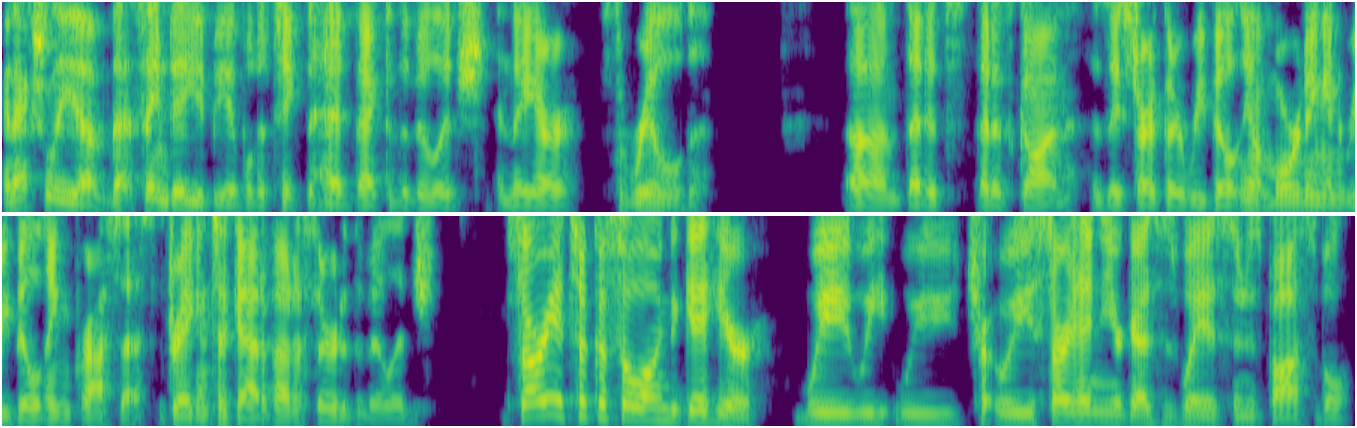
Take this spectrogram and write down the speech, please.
And actually, um, that same day, you'd be able to take the head back to the village, and they are thrilled um, that it's that it's gone as they start their rebuild, you know, mourning and rebuilding process. The dragon took out about a third of the village. sorry it took us so long to get here. We we we tr- we started heading your guys' way as soon as possible.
